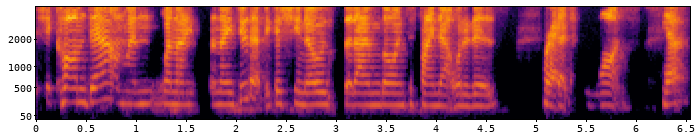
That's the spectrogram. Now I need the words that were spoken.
she calmed down when when I when I do that because she knows that I'm going to find out what it is right. that she wants. Yep.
